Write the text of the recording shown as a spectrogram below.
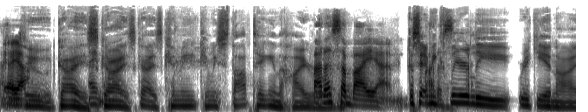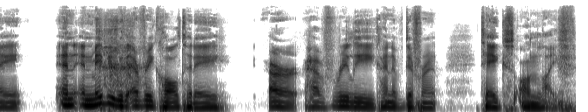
yeah, I yeah. Dude, guys, guys, guys, can we can we stop taking the high road? Para sa bayan. Because I mean, clearly, Ricky and I, and and maybe with every call today, are have really kind of different takes on life.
